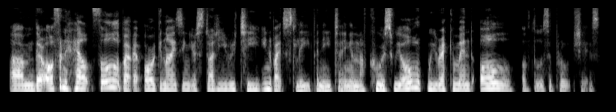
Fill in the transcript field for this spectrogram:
Um, they're often helpful about organizing your study routine about sleep and eating. And of course we all we recommend all of those approaches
